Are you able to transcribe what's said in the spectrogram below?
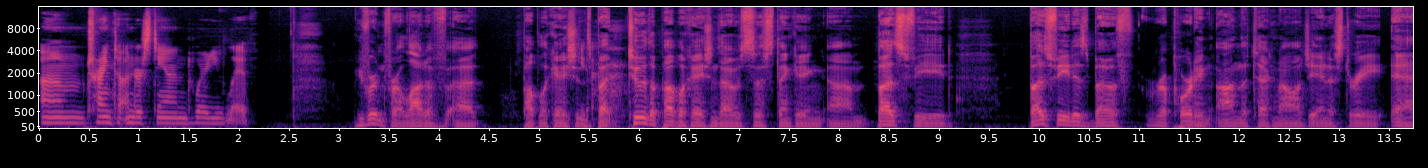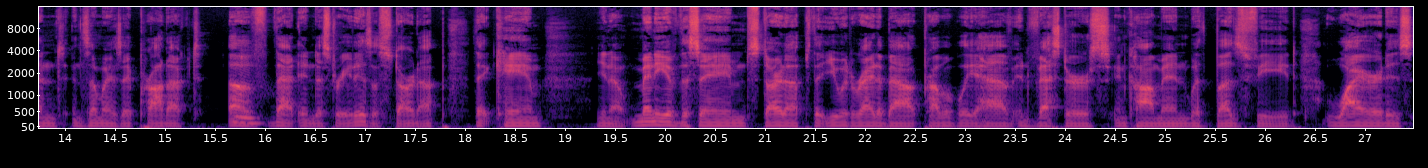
um, trying to understand where you live. You've written for a lot of uh, publications, but two of the publications I was just thinking um, BuzzFeed. BuzzFeed is both reporting on the technology industry and, in some ways, a product of that industry. It is a startup that came, you know, many of the same startups that you would write about probably have investors in common with BuzzFeed. Wired is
